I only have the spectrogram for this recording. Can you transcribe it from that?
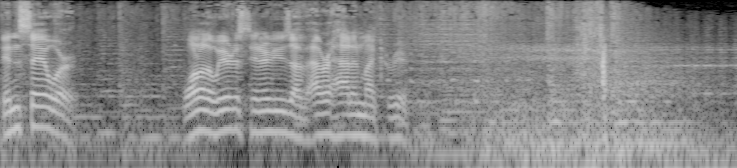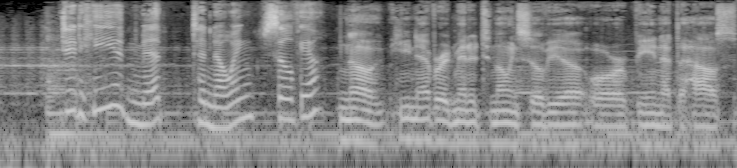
Didn't say a word. One of the weirdest interviews I've ever had in my career. Did he admit to knowing Sylvia? No, he never admitted to knowing Sylvia or being at the house.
